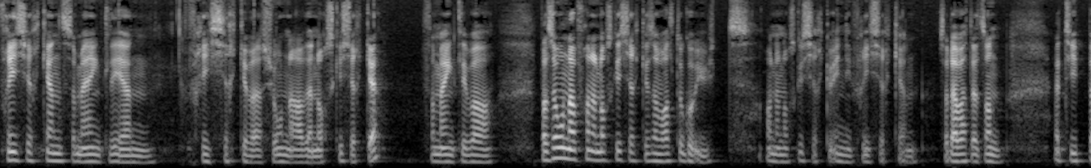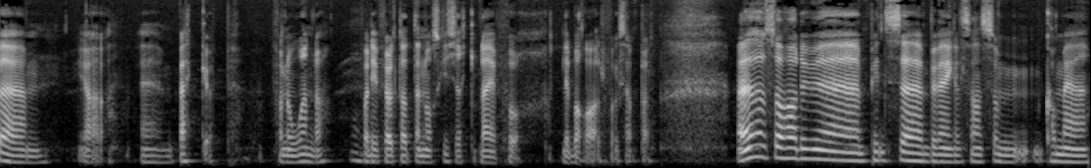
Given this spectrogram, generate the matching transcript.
Frikirken, som er egentlig en frikirkeversjon av Den norske kirke. Som egentlig var personer fra Den norske kirke som valgte å gå ut av Den norske kirke og inn i Frikirken. Så det har vært et sånn et type ja, eh, backup for noen, da. For de følte at Den norske kirke ble for liberal, f.eks. Eh, så har du pinsebevegelsene pinsebevegelser som kommer,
